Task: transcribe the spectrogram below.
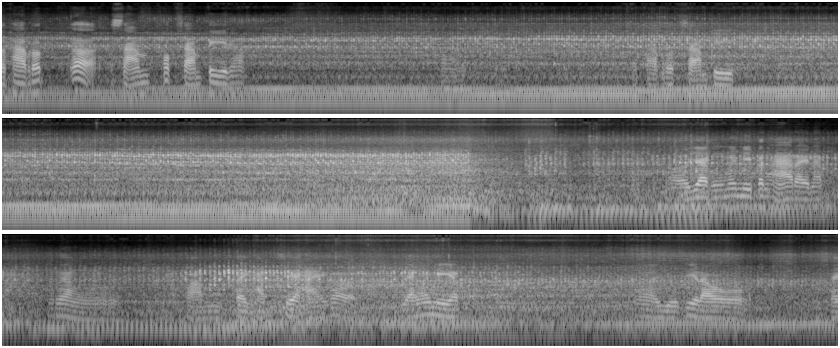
สภาพรถก็สามครบสามปีนะครับสภาพรถสามปี เอ่อ ยังไม่มีปัญหาอะไรนะครับ เรื่องความแตกหักเสียหายก็ยังไม่มีครับอยู่ที่เราใช้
